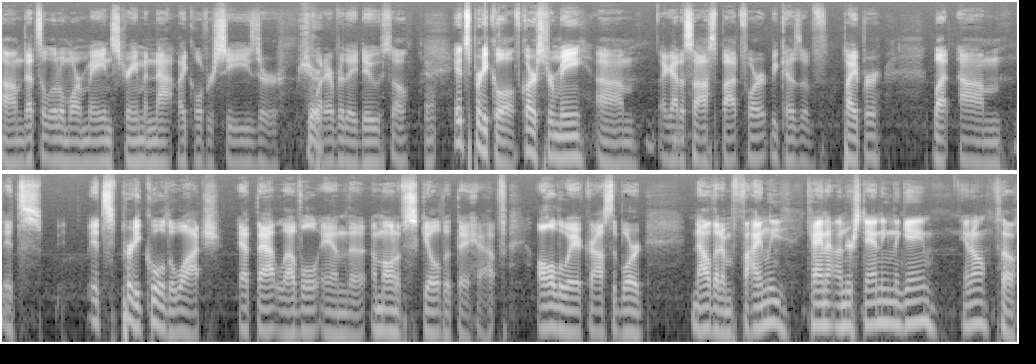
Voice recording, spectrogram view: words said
um, that's a little more mainstream and not like overseas or Sure. whatever they do. So Yeah. it's pretty cool. Of course, for me, um, I got a soft spot for it because of Piper, but um, it's it's pretty cool to watch at that level and the amount of skill that they have all the way across the board. Now that I'm finally kind of understanding the game, you know, so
